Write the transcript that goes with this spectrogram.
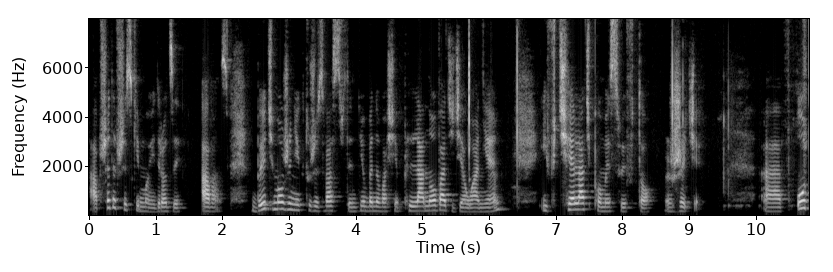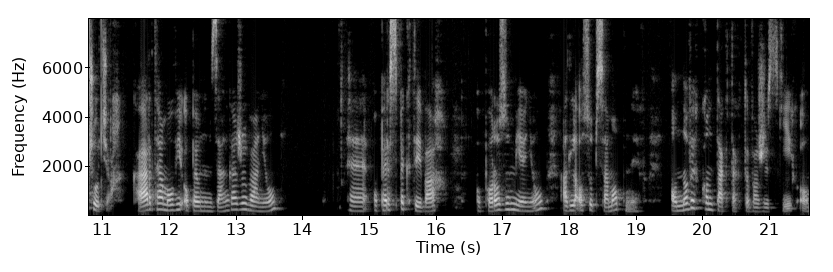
a przede wszystkim, moi drodzy, awans. Być może niektórzy z Was w tym dniu będą właśnie planować działanie i wcielać pomysły w to życie. E, w uczuciach karta mówi o pełnym zaangażowaniu, e, o perspektywach, o porozumieniu, a dla osób samotnych o nowych kontaktach towarzyskich, o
